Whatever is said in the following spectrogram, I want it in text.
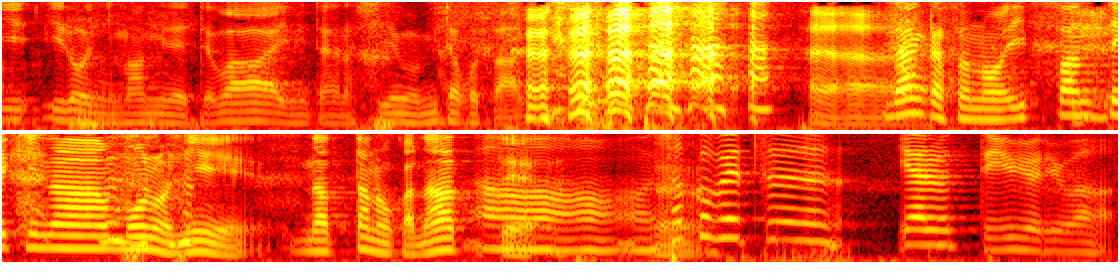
い色にまみれてわーいみたいな CM 見たことあるし。なんかその一般的なものになったのかなって。うん。特別やるっていうよりは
